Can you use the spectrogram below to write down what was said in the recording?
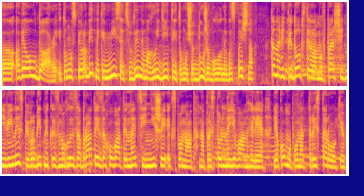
е, авіаудари. І тому співробітники місяць сюди не могли дійти, тому що дуже було небезпечно. Та навіть під обстрілами в перші дні війни співробітники змогли забрати і заховати найцінніший експонат на престольне Євангеліє, якому понад 300 років.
